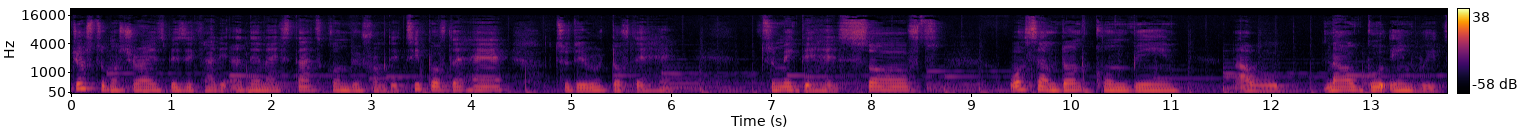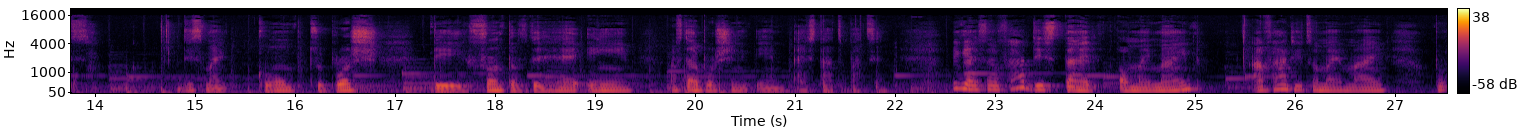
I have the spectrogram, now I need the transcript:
just to moisturize basically. And then i start combing from the tip of the hair to the root of the hair to make the hair soft. Once i'm done combing i would now go in with this my comb to brush the front of the hair in. After brushing it in i start parting you guys i've had this style on my mind. I've had it on my mind. But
